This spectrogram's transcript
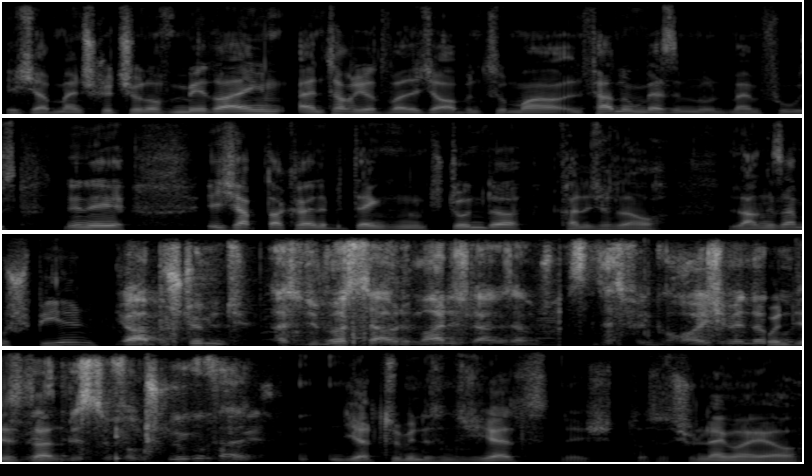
Ich habe meinen Schritt schon auf einen Meter ein, eintariert, weil ich ja ab und zu mal Entfernung messe mit meinem Fuß. Nee, nee, ich habe da keine Bedenken. Eine Stunde kann ich ja dann auch langsam spielen. Ja, bestimmt. Also du wirst ja automatisch langsam. Was ist das für ein Geräusch im Hintergrund? Und ist dann, bist du vom Stuhl gefallen? Ja, zumindest nicht jetzt nicht. Das ist schon länger her.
